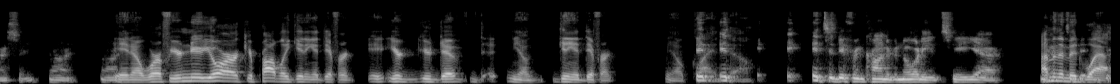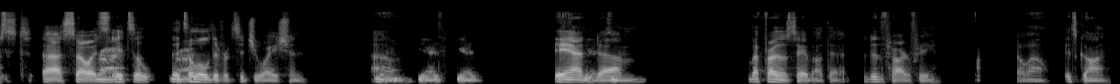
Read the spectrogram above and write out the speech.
I see. Right. Right. You know, where if you're New York, you're probably getting a different. You're you're you know getting a different you know clientele. It, it, it, it's a different kind of an audience here. Yeah, I'm in the Midwest, uh, so it's right. it's a it's right. a little different situation. Um, yeah, yeah, and yeah, um, my friend to say about that. I did the photography. Oh well, it's gone.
